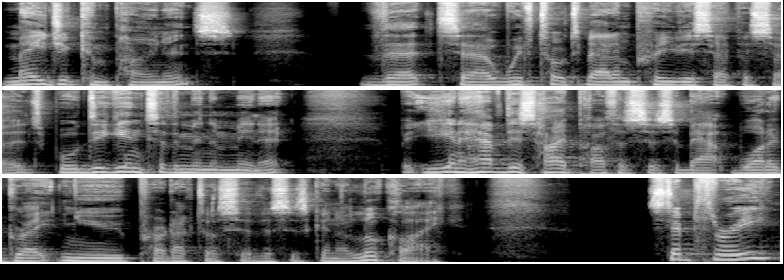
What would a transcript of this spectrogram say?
major components that uh, we've talked about in previous episodes. We'll dig into them in a minute, but you're going to have this hypothesis about what a great new product or service is going to look like. Step three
